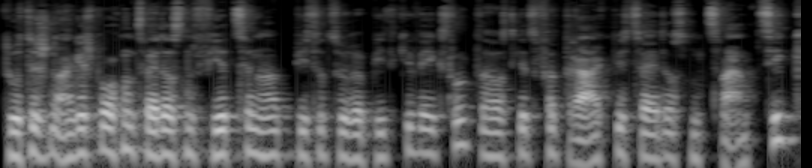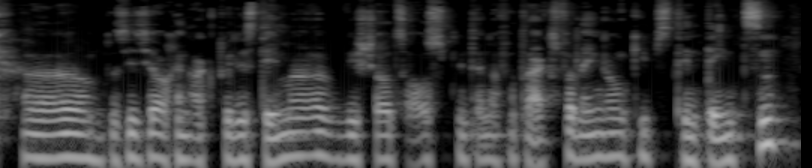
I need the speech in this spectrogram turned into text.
Du hast es schon angesprochen, 2014 bist du zu Rapid gewechselt. Da hast jetzt Vertrag bis 2020. Äh, das ist ja auch ein aktuelles Thema. Wie schaut es aus mit einer Vertragsverlängerung? Gibt es Tendenzen?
